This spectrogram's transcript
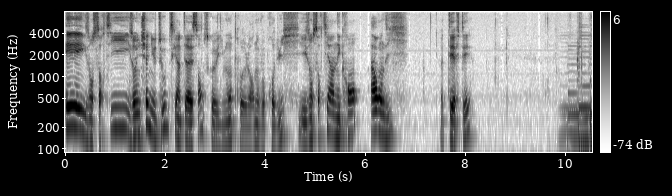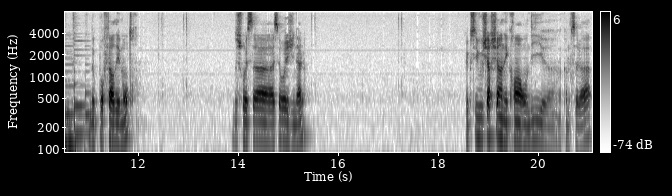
Et ils ont sorti, ils ont une chaîne YouTube, ce qui est intéressant parce qu'ils montrent leurs nouveaux produits. Et ils ont sorti un écran arrondi, TFT, donc pour faire des montres. Je trouvais ça assez original. Donc si vous cherchez un écran arrondi euh, comme cela,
